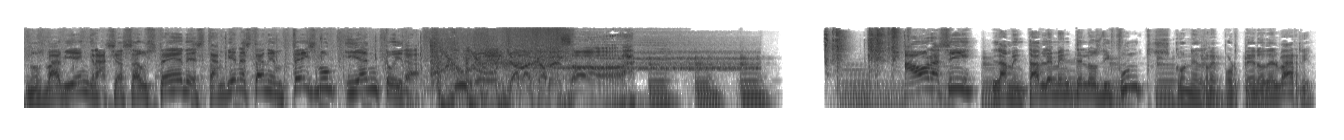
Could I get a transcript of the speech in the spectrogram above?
Nos va bien gracias a ustedes. También están en Facebook y en Twitter. Duro y a la cabeza. Ahora sí, lamentablemente los difuntos con el reportero del barrio.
